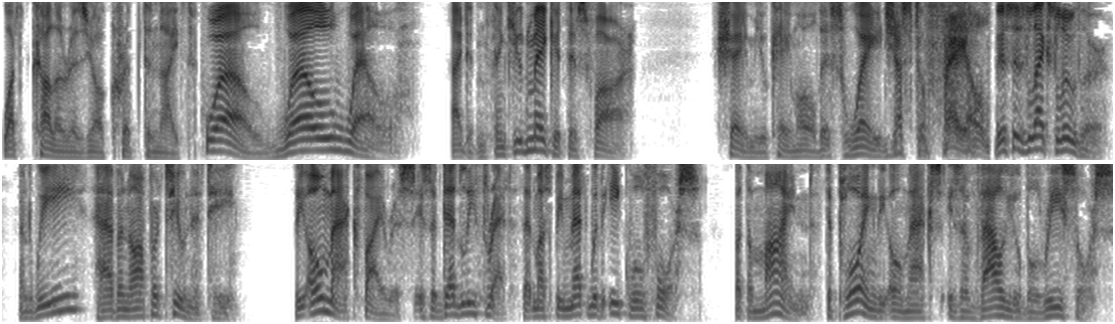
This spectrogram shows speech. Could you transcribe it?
what color is your kryptonite? Well, well, well. I didn't think you'd make it this far. Shame you came all this way just to fail. This is Lex Luthor, and we have an opportunity. The OMAC virus is a deadly threat that must be met with equal force. But the mind deploying the OMACs is a valuable resource.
